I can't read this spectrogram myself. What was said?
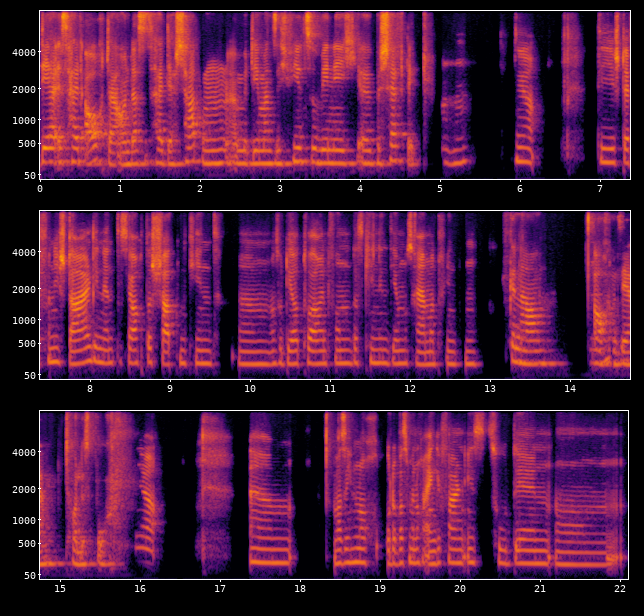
der ist halt auch da. Und das ist halt der Schatten, äh, mit dem man sich viel zu wenig äh, beschäftigt. Mhm. Ja, die Stefanie Stahl, die nennt das ja auch das Schattenkind. Ähm, also die Autorin von Das Kind in dir muss Heimat finden. Genau, auch ein sehr tolles Buch. Ja. Ähm, was ich noch, oder was mir noch eingefallen ist zu den, ähm,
